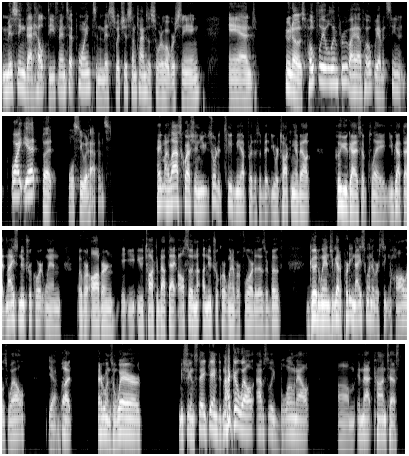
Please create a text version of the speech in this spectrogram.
missing that help defense at points and the missed switches sometimes is sort of what we're seeing. And who knows? Hopefully it will improve. I have hope. We haven't seen it quite yet, but we'll see what happens. Hey, my last question. You sort of teed me up for this a bit. You were talking about who you guys have played. You got that nice neutral court win over Auburn. You, you talked about that. Also, a neutral court win over Florida. Those are both good wins. You've got a pretty nice win over Seton Hall as well. Yeah. But everyone's aware Michigan State game did not go well. Absolutely blown out um, in that contest.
